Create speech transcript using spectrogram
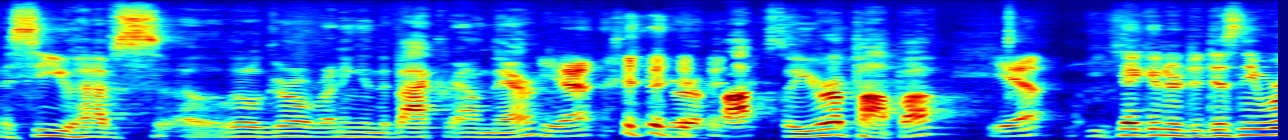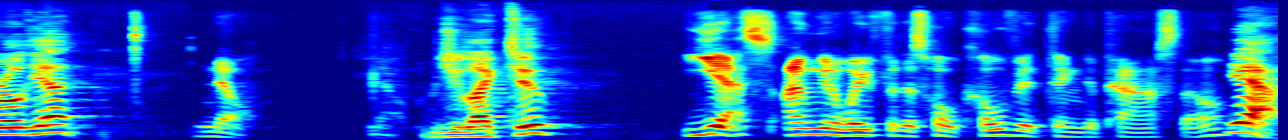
I see you have a little girl running in the background there. yeah You're a pop, so you're a papa. yeah You taking her to Disney World yet? No. No Would you like to? yes i'm gonna wait for this whole covid thing to pass though Yeah.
